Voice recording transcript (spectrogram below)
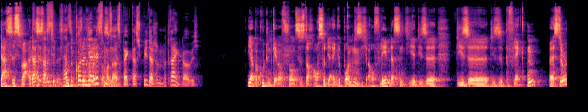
das ist wahr. Das, das, ist das, das hat so einen Kolonialismus-Aspekt. Das spielt da schon mit rein, glaube ich. Ja, aber gut, in Game of Thrones ist doch auch so, die Eingeborenen, die hm. sich auflehnen. Das sind hier diese, diese, diese Befleckten, weißt du,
